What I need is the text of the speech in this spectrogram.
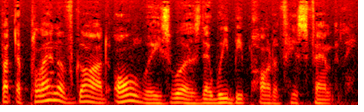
But the plan of God always was that we be part of his family,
